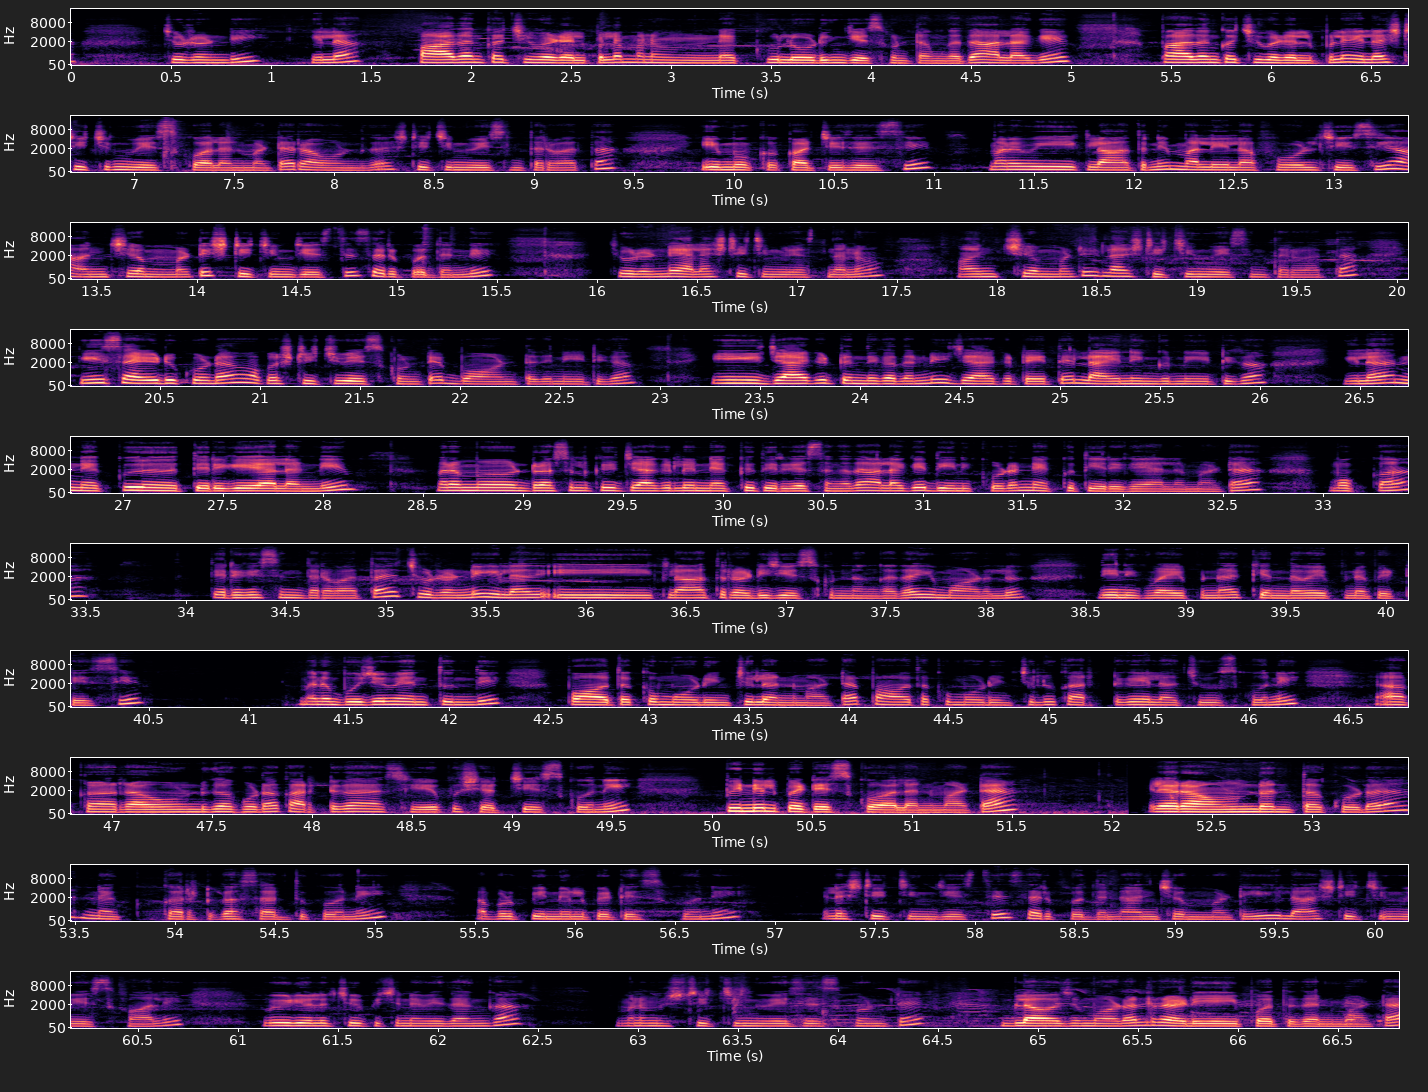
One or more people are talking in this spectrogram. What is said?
చూడండి ఇలా పాదం ఖర్చు వెడల్పులో మనం నెక్ లోడింగ్ చేసుకుంటాం కదా అలాగే పాదం ఖర్చు వెడల్పులో ఇలా స్టిచ్చింగ్ వేసుకోవాలన్నమాట రౌండ్గా స్టిచ్చింగ్ వేసిన తర్వాత ఈ ముక్క కట్ చేసేసి మనం ఈ క్లాత్ని మళ్ళీ ఇలా ఫోల్డ్ చేసి అంచు అమ్మటి స్టిచ్చింగ్ చేస్తే సరిపోద్దండి. చూడండి ఎలా స్టిచ్చింగ్ వేస్తున్నాను అంచు అమ్మటి ఇలా స్టిచ్చింగ్ వేసిన తర్వాత ఈ సైడ్ కూడా ఒక స్టిచ్ వేసుకుంటే బాగుంటుంది నీట్గా. ఈ జాకెట్ ఉంది కదండి ఈ జాకెట్ అయితే లైనింగ్ నీట్గా ఇలా నెక్ తిరిగేయాలండి. మనము డ్రెస్సులకి జాకెట్లు నెక్ తిరిగేస్తాం కదా అలాగే దీనికి కూడా నెక్ తిరిగేయాలన్నమాట. మొక్క తిరిగేసిన తర్వాత చూడండి ఇలా ఈ క్లాత్ రెడీ చేసుకున్నాం కదా ఈ మోడల్. దీనికి వైపున కింద వైపున పెట్టేసి మన భుజం ఎంత ఉంది? పావుతకు మూడు ఇంచులు అనమాట పావుతకు మూడు ఇంచులు కరెక్ట్గా ఇలా చూసుకొని అక్కడ రౌండ్గా కూడా కరెక్ట్గా షేప్ సెట్ చేసుకొని పిన్నులు పెట్టేసుకోవాలన్నమాట. ఇలా రౌండ్ అంతా కూడా నెక్ కరెక్ట్గా సర్దుకొని అప్పుడు పిన్నులు పెట్టేసుకొని ఇలా స్టిచ్చింగ్ చేస్తే సరిపోద్దండి. అంచెమ్మటి ఇలా స్టిచ్చింగ్ వేసుకోవాలి. వీడియోలో చూపించిన విధంగా మనం స్టిచ్చింగ్ వేసేసుకుంటే బ్లౌజ్ మోడల్ రెడీ అయిపోతుంది అనమాట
